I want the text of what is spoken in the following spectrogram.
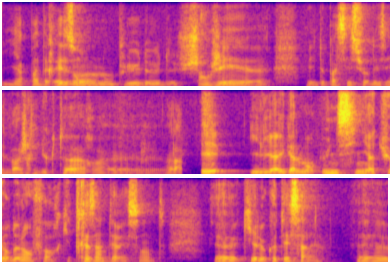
il n'y a pas de raison non plus de, changer et de passer sur des élevages réducteurs. voilà. Et il y a également une signature de l'amphore qui est très intéressante, qui est le côté salin. Euh,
